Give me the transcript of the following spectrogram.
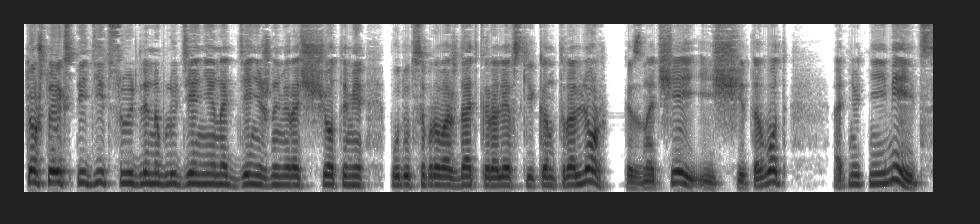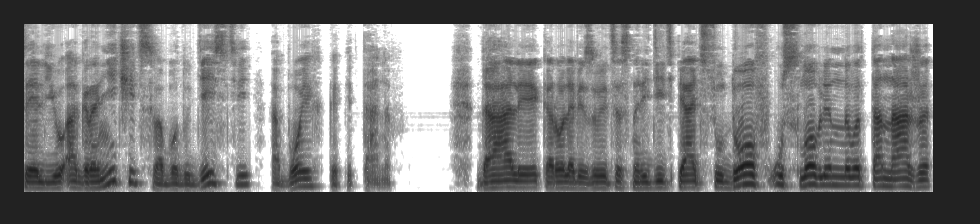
То, что экспедицию для наблюдения над денежными расчетами будут сопровождать королевский контролер, казначей и счетовод, отнюдь не имеет целью ограничить свободу действий обоих капитанов. Далее король обязуется снарядить пять судов условленного тоннажа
